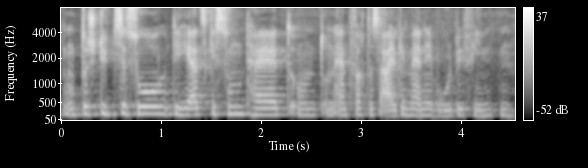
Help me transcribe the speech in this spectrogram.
unterstütze so die Herzgesundheit und, und einfach das allgemeine Wohlbefinden.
